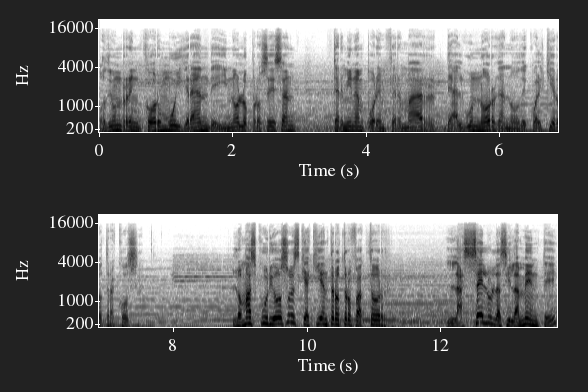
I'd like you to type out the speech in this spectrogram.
o de un rencor muy grande y no lo procesan, terminan por enfermar de algún órgano o de cualquier otra cosa. Lo más curioso es que aquí entra otro factor. Las células y la mente,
